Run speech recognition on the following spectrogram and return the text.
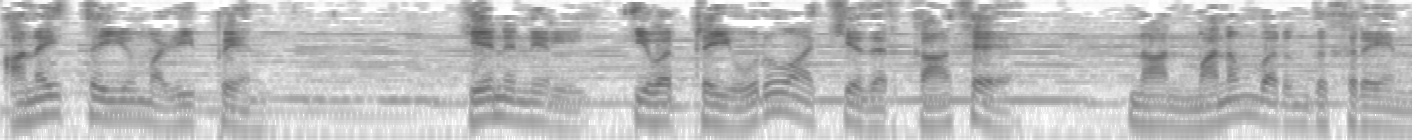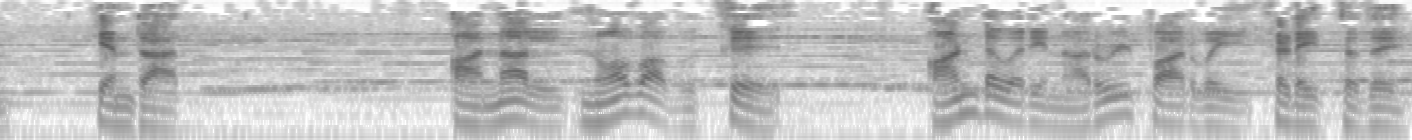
அனைத்தையும் அழிப்பேன். ஏனெனில் இவற்றை உருவாக்கியதற்காக நான் மனம் வருந்துகிறேன் என்றார். ஆனால் நோவாவுக்கு ஆண்டவரின் அருள் பார்வை கிடைத்தது.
